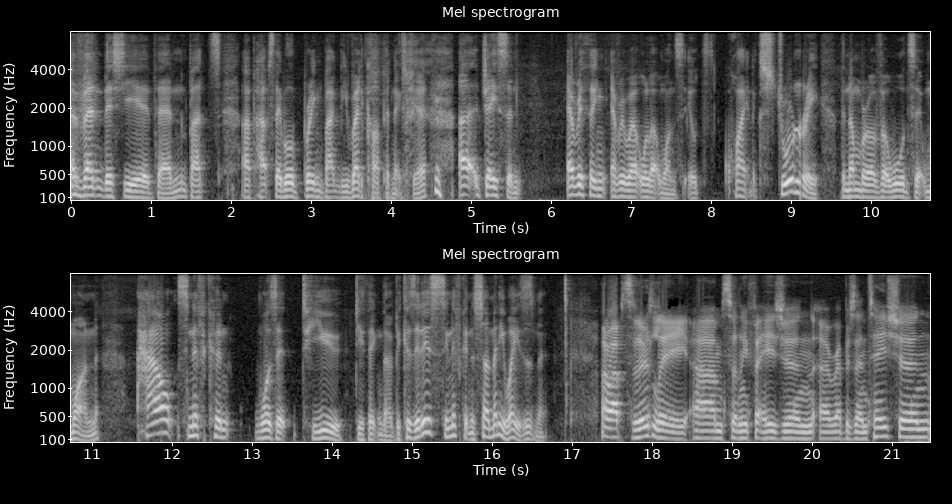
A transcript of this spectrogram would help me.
event this year. Then, but uh, perhaps they will bring back the red carpet next year. Uh, Jason, everything everywhere all at once. It's quite extraordinary the number of awards it won. How significant was it to you, do you think, though? Because it is significant in so many ways, isn't it? Oh, absolutely. Um, certainly for Asian uh, representation.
